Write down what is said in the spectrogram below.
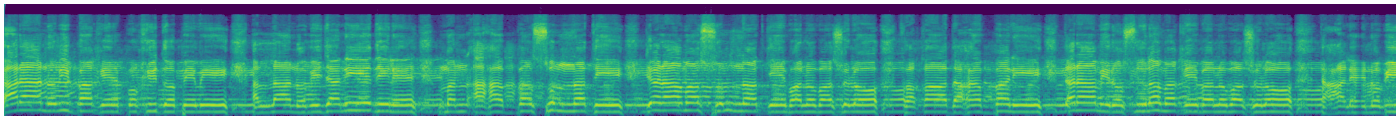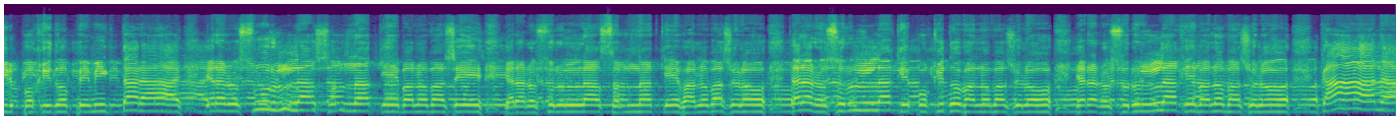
কারা নবী পাকের প্রকৃত প্রেমিক? আল্লাহ নবী জানিয়ে দিলে মান আহাব্বা সুন্নতি যারা আমার সুন্নাতকে ভালোবাসলো, ফাকাদ আহাব্বানি তারা আমি রসুল আমাকে ভালোবাসলো। তাহলে নবীর প্রকৃত প্রেমিক তারা? যারা রসুল্লাহ সুন্নাতকে ভালোবাসে, যারা রসুল্লাহ সুন্নাতকে ভালোবাসলো, তারা রসুল্লাহকে প্রকৃত ভালোবাসলো, যারা রসুল্লাহকে ভালোবাসলো। কানা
